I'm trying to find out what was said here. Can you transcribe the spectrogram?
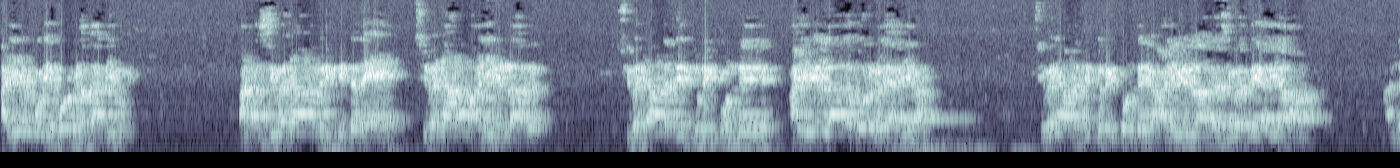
அழியக்கூடிய பொருள்களை தான் அறிய முடியும். ஆனா சிவஞானம் இருக்கின்றதே சிவஞானம் அழிவில்லாதது. சிவஞானத்தின் துணை கொண்டு அழிவில்லாத பொருள்களை அறியலாம். சிவஞானத்தின் துணை கொண்டு அழிவில்லாத சிவத்தை அறியலாம். அந்த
